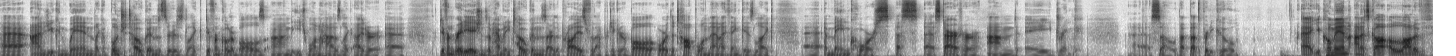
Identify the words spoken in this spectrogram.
Uh, and you can win like a bunch of tokens. There's like different color balls, and each one has like either uh, different gradations of how many tokens are the prize for that particular ball, or the top one then I think is like uh, a main course, a starter, and a drink. Uh, so that that's pretty cool. Uh, you come in and it's got a lot of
